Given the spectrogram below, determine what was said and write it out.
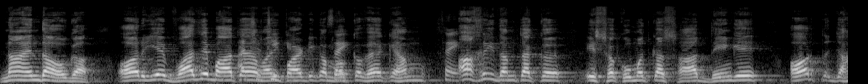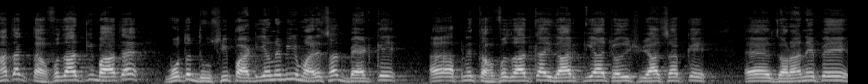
نہ آئندہ ہوگا۔ اور یہ واضح بات ہے اچھا، ہماری پارٹی کا موقف ہے کہ ہم آخری دم تک اس حکومت کا ساتھ دیں گے۔ اور جہاں تک تحفظات کی بات ہے وہ تو دوسری پارٹیوں نے بھی ہمارے ساتھ بیٹھ کے اپنے تحفظات کا اظہار کیا۔ چودھری شجاعت صاحب کے زورانے پہ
